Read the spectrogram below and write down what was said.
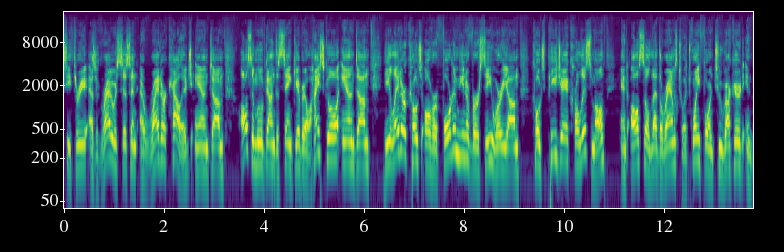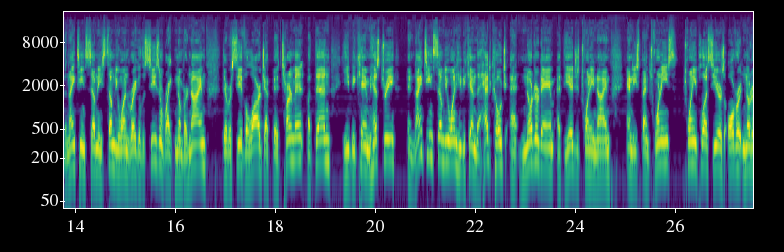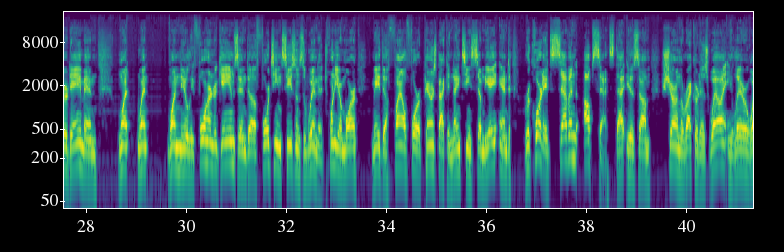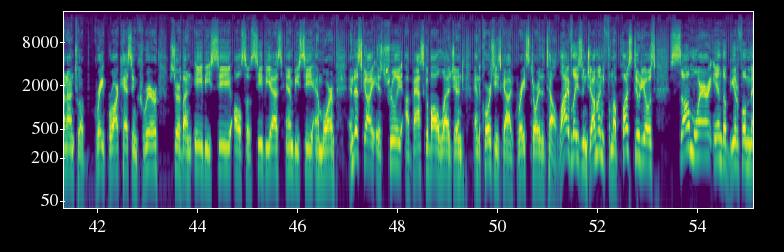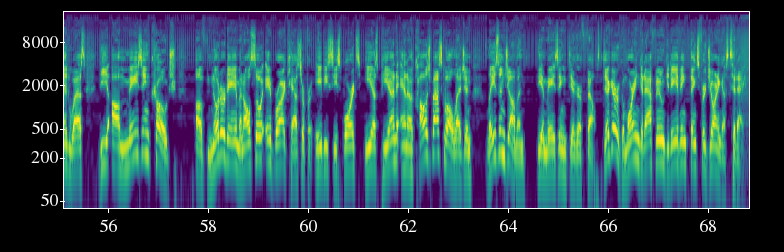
1963 as a graduate assistant at Rider College and um, also moved on to St. Gabriel High School. And um, he later coached over Fordham University, where he um, coached PJ Carlesimo and also led the Rams to a 24 2 record in the 1970 71 regular season, ranked number nine. They received the large at bid tournament, but then he became history. In 1971, he became the head coach at Notre Dame at the age of 29, and he spent 20, 20 plus years over at Notre Dame and went, went won nearly 400 games and uh, 14 seasons to win at 20 or more, made the Final Four appearance back in 1978, and recorded seven upsets. That is um, sharing the record as well. He later went on to a great broadcasting career, served on ABC, also CBS, NBC, and more. And this guy is truly a basketball legend. And of course, he's got a great story to tell. Live, ladies and gentlemen, from the Plus Studios, somewhere in the beautiful Midwest, the amazing coach of Notre Dame and also a broadcaster for ABC Sports, ESPN, and a college basketball legend, ladies and gentlemen, the amazing Digger Phelps. Digger, good morning, good afternoon, good evening. Thanks for joining us today.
